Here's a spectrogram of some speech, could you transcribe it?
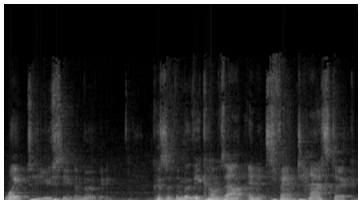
Wait till you see the movie. Because if the movie comes out and it's fantastic,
